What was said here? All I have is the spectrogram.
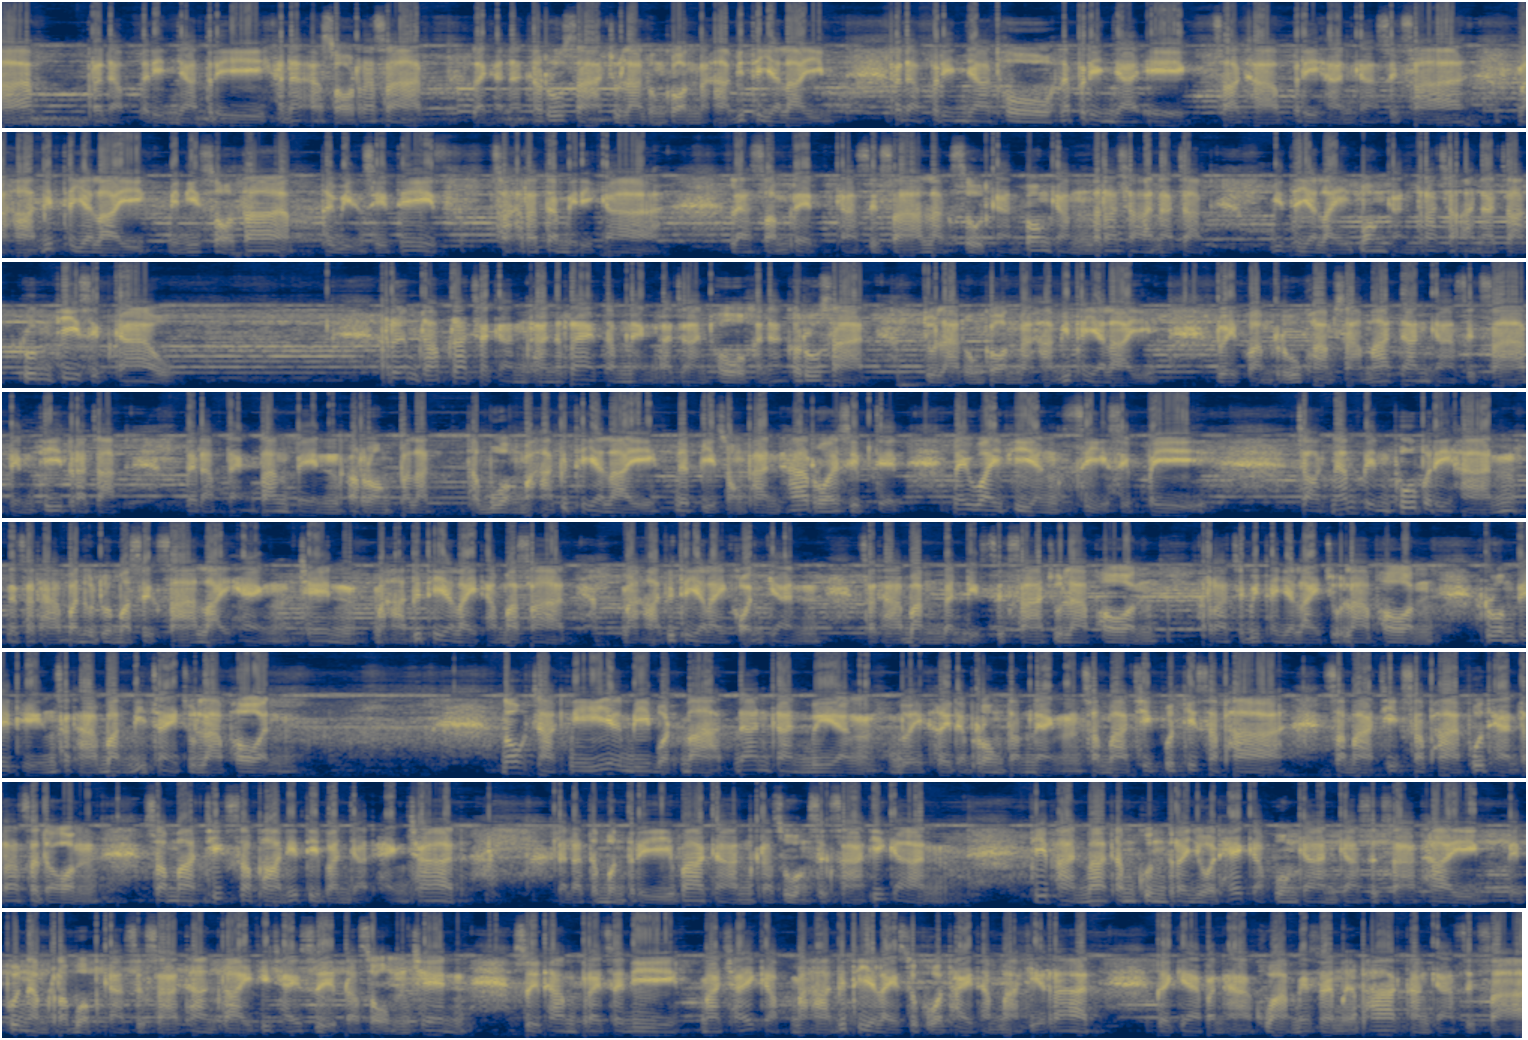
ระดับปริญญาตรี คณะอักษรศาสตร์ และคณะครุศาสตร์จุฬาลงกรณ์มหาวิทยาลัย ระดับปริญญาโท และปริญญาเอก สาขาบริหารการศึกษา มหาวิทยาลัยมินนิโซตาทวินซิตี้สหรัฐอเมริกา และสำเร็จการศึกษาหลักสูตรการป้องกันราชอาณาจักร วิทยาลัยป้องกันราชอาณาจักรรุ่นที่ 19 เริ่มรับราชการครั้งแรกตำแหน่งอาจารย์โทคณะครุศาสตร์ จุฬาลงกรณ์มหาวิทยาลัย ด้วยความรู้ความสามารถด้านการศึกษาเป็นที่ประจักษ์ได้รับแต่งตั้งเป็นรองปลัดทบวงมหาวิทยาลัยเมื่อปี 2517 ในวัยเพียง 40 ปี จากนั้นเป็นผู้บริหารในสถาบันอุดมศึกษาหลายแห่ง เช่น มหาวิทยาลัยธรรมศาสตร์ มหาวิทยาลัยขอนแก่น สถาบันบัณฑิตศึกษาจุฬาภรณ์ราชวิทยาลัยจุฬาภรณ์รวมไปถึงสถาบันวิจัยจุฬาภรณ์นอกจากนี้ยังมีบทบาทด้านการเมือง โดยเคยดำรงตำแหน่งสมาชิกวุฒิสภา สมาชิกสภาผู้แทนราษฎร สมาชิกสภานิติบัญญัติแห่งชาติ และรัฐมนตรีว่าการกระทรวงศึกษาธิการ ที่ผ่านมาทำคุณประโยชน์ให้กับวงการการศึกษาไทย เป็นผู้นำระบบการศึกษาทางไกลที่ใช้สื่อผสม เช่น สื่อทางไปรษณีย์มาใช้กับมหาวิทยาลัยสุโขทัยธรรมาธิราช เพื่อแก้ปัญหาความไม่เสมอภาคทางการศึกษา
